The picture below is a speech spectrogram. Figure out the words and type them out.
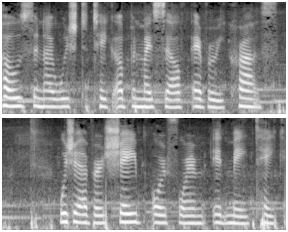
host, and I wish to take upon myself every cross, whichever shape or form it may take.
